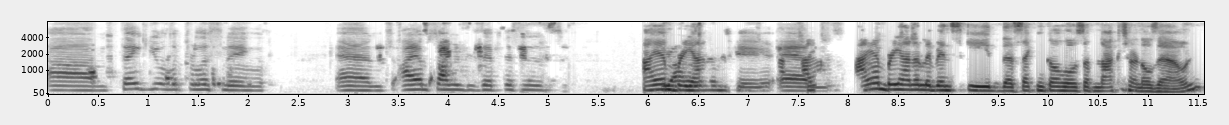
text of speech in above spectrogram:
Um, thank you for listening. And I am Simon Zip. This is I am Brianna, Levinsky, and I, I am Brianna Levinsky, the second co-host of Nocturnal Zone.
